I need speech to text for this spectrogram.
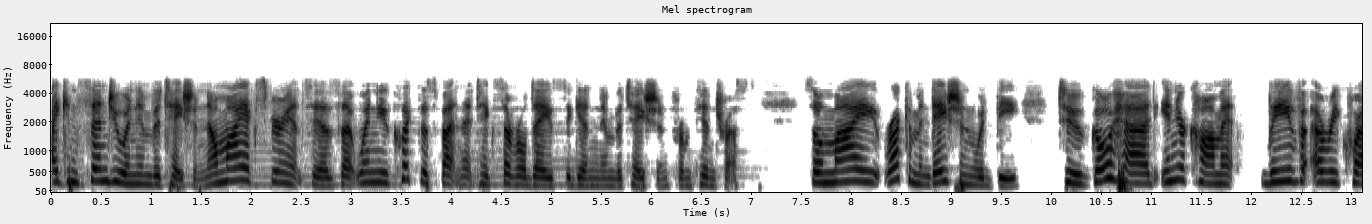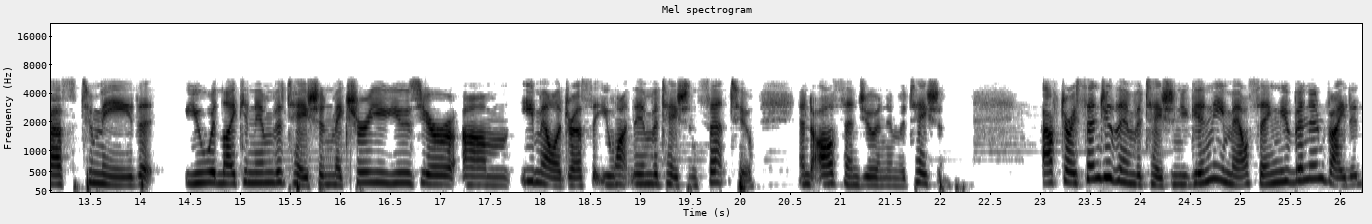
I can send you an invitation. Now, my experience is that when you click this button, it takes several days to get an invitation from Pinterest. So, my recommendation would be to go ahead in your comment, leave a request to me that you would like an invitation. Make sure you use your um, email address that you want the invitation sent to, and I'll send you an invitation. After I send you the invitation, you get an email saying you've been invited.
